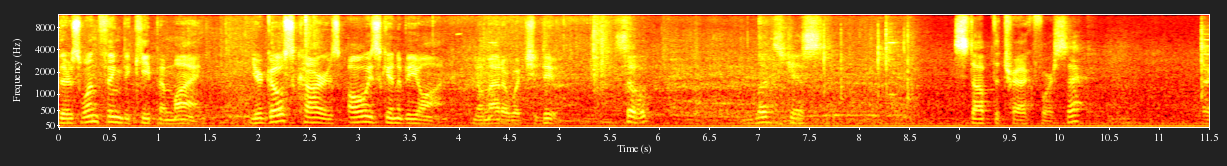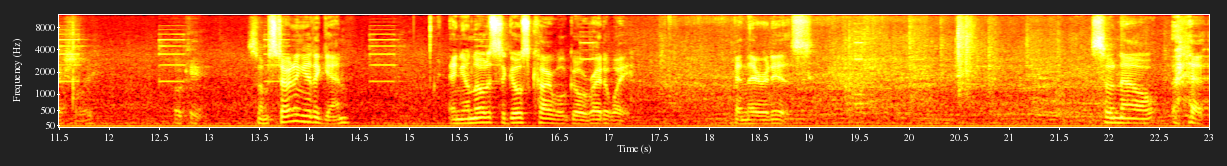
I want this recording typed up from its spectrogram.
there's one thing to keep in mind. Your ghost car is always going to be on, no matter what you do. So, let's just stop the track for a sec. Actually, okay. So I'm starting it again, and you'll notice the ghost car will go right away. And there it is. So now,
